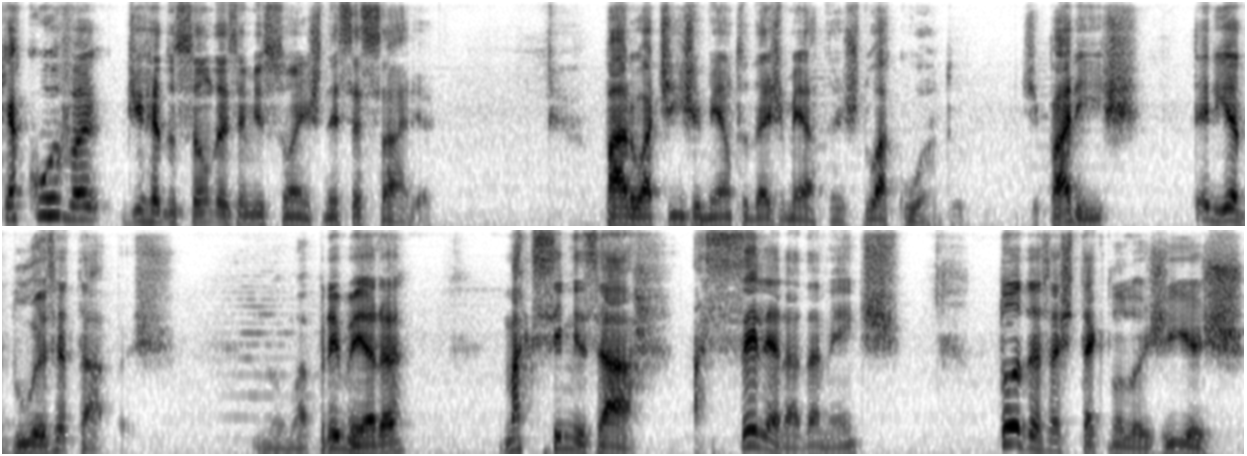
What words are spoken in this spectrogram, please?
que a curva de redução das emissões necessária para o atingimento das metas do Acordo de Paris teria duas etapas. Numa primeira, maximizar aceleradamente todas as tecnologias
